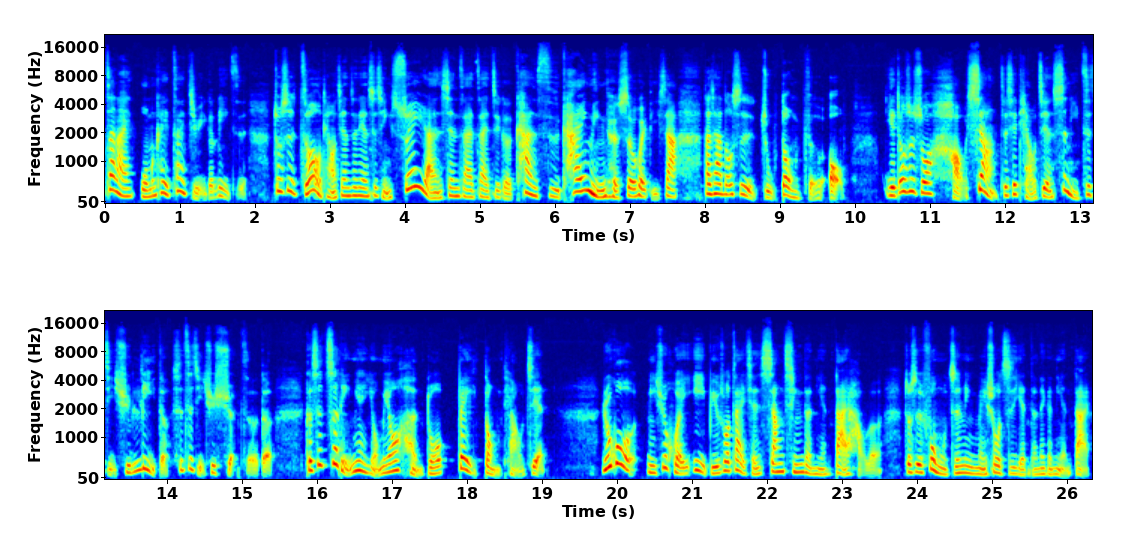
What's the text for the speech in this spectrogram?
再来，我们可以再举一个例子，就是择偶条件这件事情，虽然现在在这个看似开明的社会底下，大家都是主动择偶。也就是说，好像这些条件是你自己去立的，是自己去选择的。可是这里面有没有很多被动条件？如果你去回忆，比如说在以前相亲的年代，好了，就是父母之命、媒妁之言的那个年代，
